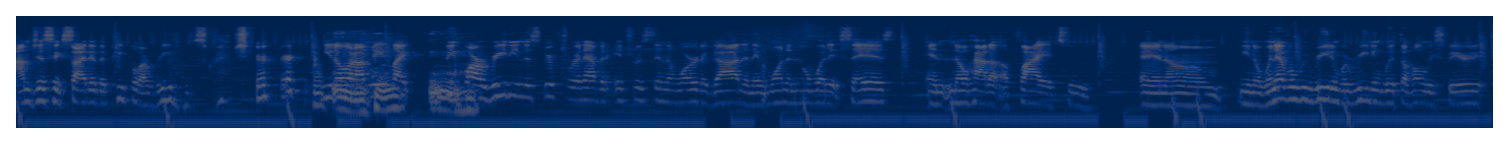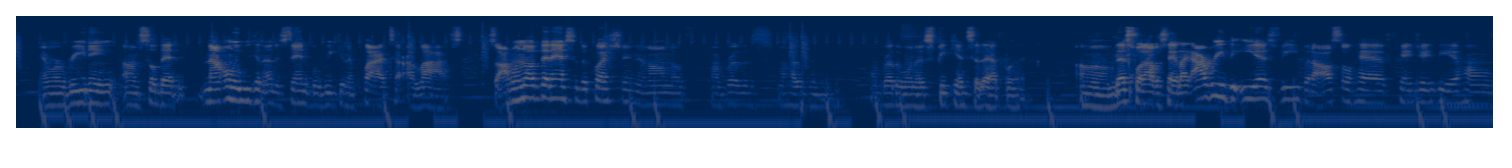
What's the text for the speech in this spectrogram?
I'm just excited that people are reading the scripture. you know what I mean? Mm-hmm. Like mm-hmm. people are reading the scripture and have an interest in the Word of God, and they want to know what it says and know how to apply it to. And um, you know, whenever we read and we're reading with the Holy Spirit and we're reading um, so that not only we can understand it, but we can apply it to our lives. So I don't know if that answered the question, and I don't know if my brothers, my husband, my brother want to speak into that, but um, that's what I would say. Like I read the ESV, but I also have KJV at home.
